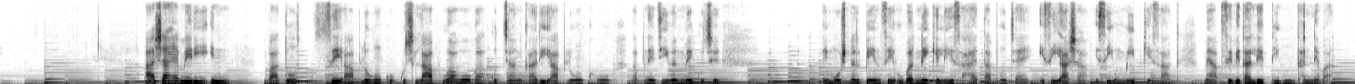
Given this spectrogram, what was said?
आशा है मेरी इन बातों से आप लोगों को कुछ लाभ हुआ होगा, कुछ जानकारी आप लोगों को अपने जीवन में कुछ इमोशनल पेन से उबरने के लिए सहायता पहुँचाए, इसी आशा, इसी उम्मीद के साथ मैं आपसे विदा लेती हूँ। धन्यवाद।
